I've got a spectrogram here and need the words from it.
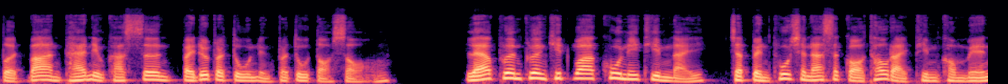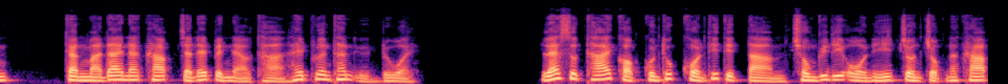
เปิดบ้านแพ้นิวคาสเซิลไปด้วยประตู 1 ประตูต่อ 2 แล้วเพื่อนๆคิดว่าคู่นี้ทีมไหนจะเป็นผู้ชนะสกอร์เท่าไหร่พิมพ์คอมเมนต์กันมาได้นะครับ จะได้เป็นแนวทางให้เพื่อนท่านอื่นด้วย และสุดท้ายขอบคุณทุกคนที่ติดตามชมวิดีโอนี้จนจบนะครับ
